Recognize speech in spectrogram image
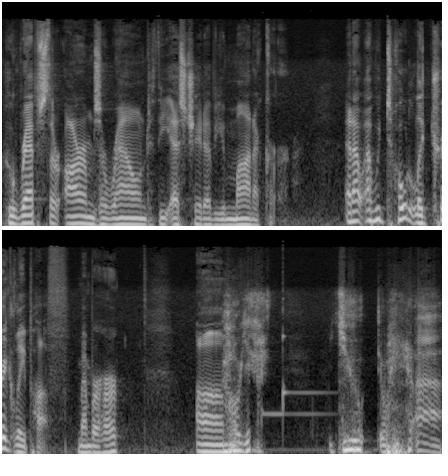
who wraps their arms around the SJW moniker, and I, I would totally like Trigglypuff. Remember her? oh yeah, you. Uh,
